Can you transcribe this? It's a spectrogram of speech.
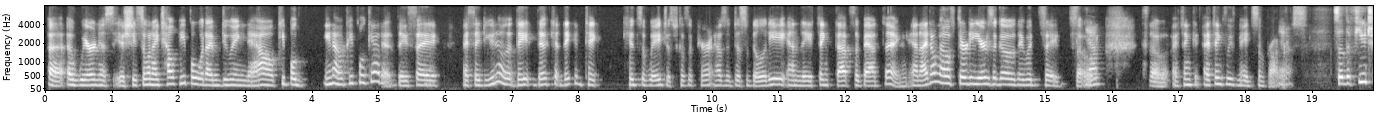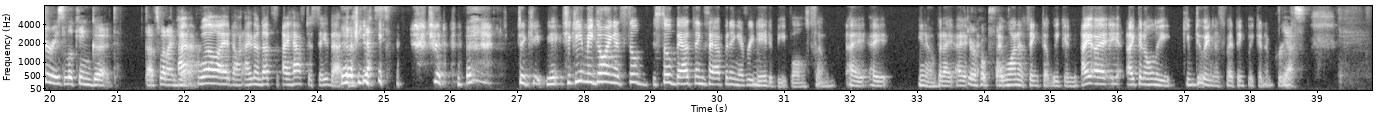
uh, awareness issue. So when I tell people what I'm doing now, people, you know, people get it. They say, I say, do you know that they they can they can take kids away just because a parent has a disability and they think that's a bad thing. And I don't know if 30 years ago they would say so. Yeah. So I think I think we've made some progress. Yeah. So the future is looking good. That's what I'm hearing. I, well, I don't. I don't. That's. I have to say that. yes. to keep me to keep me going. It's still still bad things happening every day mm. to people. So I, I you know, but I, I you're hopeful. I, I want to think that we can. I, I I can only keep doing this if I think we can improve. Yes.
